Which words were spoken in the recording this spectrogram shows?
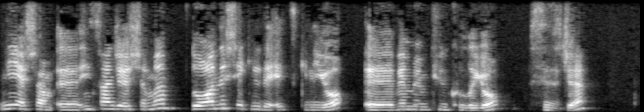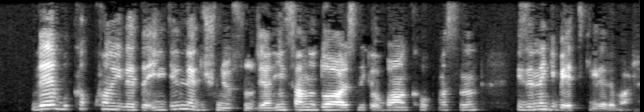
yaşam, e, insanca yaşamı doğa ne şekilde etkiliyor e, ve mümkün kılıyor sizce? Ve bu ko- konuyla da ilgili ne düşünüyorsunuz? Yani insanla doğa arasındaki o bağın kopmasının bize ne gibi etkileri var?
